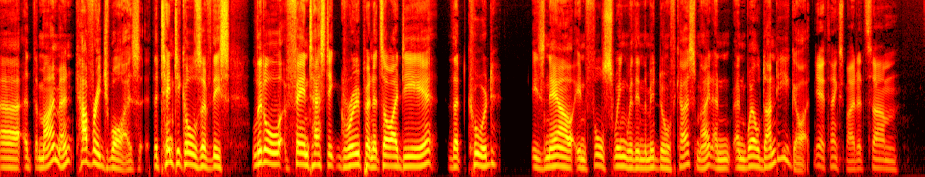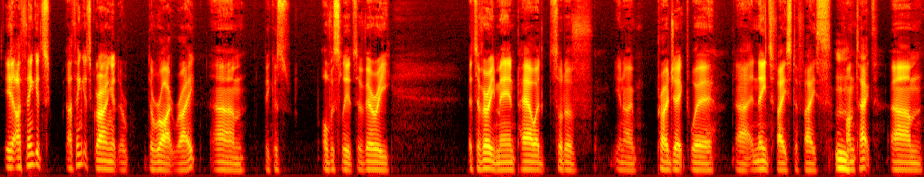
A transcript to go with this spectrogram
uh, at the moment, coverage wise. The tentacles of this little fantastic group and its idea that could is now in full swing within the mid north coast, mate, and and well done to you guys. Yeah, thanks, mate. It's um, yeah, I think it's I think it's growing at the the right rate. Um, because obviously it's a very it's a very man powered sort of you know project where uh, it needs face to face contact. Um,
